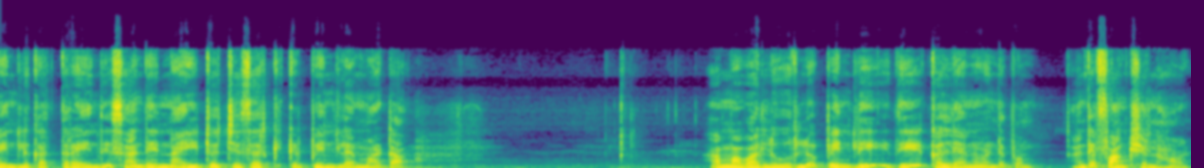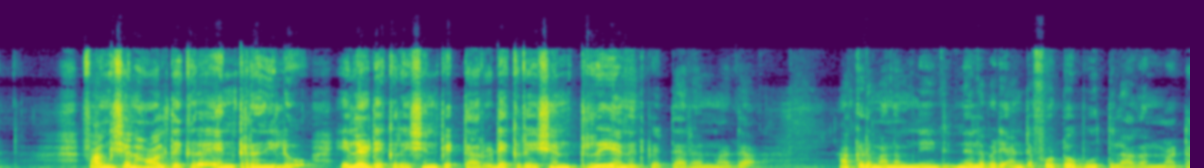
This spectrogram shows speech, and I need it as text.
పెండ్లు కత్తరైంది సండే నైట్ వచ్చేసరికి ఇక్కడ పెండ్లు అనమాట అమ్మ వాళ్ళ ఊర్లో పెండ్లి ఇది కళ్యాణ మండపం అంటే ఫంక్షన్ హాల్. ఫంక్షన్ హాల్ దగ్గర ఎంట్రనీలో ఇలా డెకరేషన్ పెట్టారు. డెకరేషన్ ట్రీ అనేది పెట్టారనమాట అక్కడ మనం నిలబడి అంటే ఫోటో బూత్ లాగా అనమాట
